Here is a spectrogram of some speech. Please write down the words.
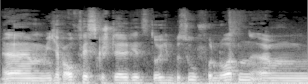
Ähm, ich habe auch festgestellt, jetzt durch den Besuch von Norton, ähm,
